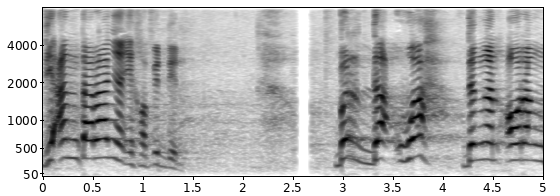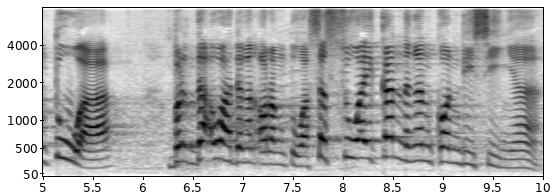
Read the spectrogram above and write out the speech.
Di antaranya ikhafidin. Berdakwah dengan orang tua, berdakwah dengan orang tua sesuaikan dengan kondisinya.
